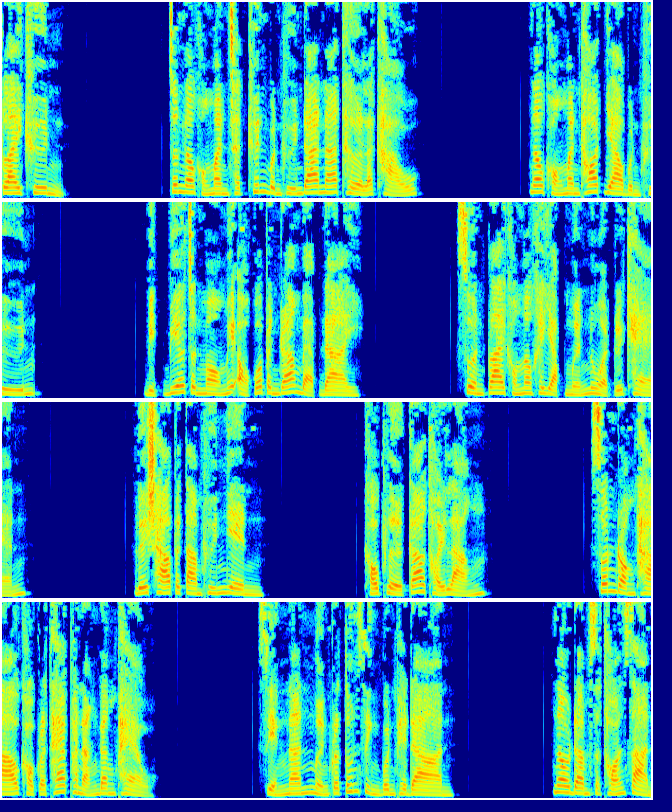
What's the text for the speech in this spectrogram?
ใกล้ขึ้น จนเงาของมันชัดขึ้นบนพื้นด้านหน้าเธอและเขา เงาของมันทอดยาวบนพื้น บิดเบี้ยวจนมองไม่ออกว่าเป็นร่างแบบใด ส่วนปลายของเงาขยับเหมือนหนวดหรือแขนเลื้อยช้าไปตามพื้นเย็น เขาเผลอก้าวถอยหลัง ส้นรองเท้าเขากระแทกผนังดังแผ่ว เสียงนั้นเหมือนกระตุ้นสิ่งบนเพดาน เงาดำสะท้อนสั่น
